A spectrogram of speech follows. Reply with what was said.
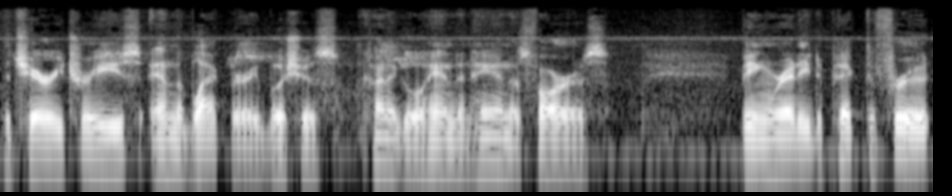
the cherry trees and the blackberry bushes kind of go hand in hand as far as being ready to pick the fruit.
